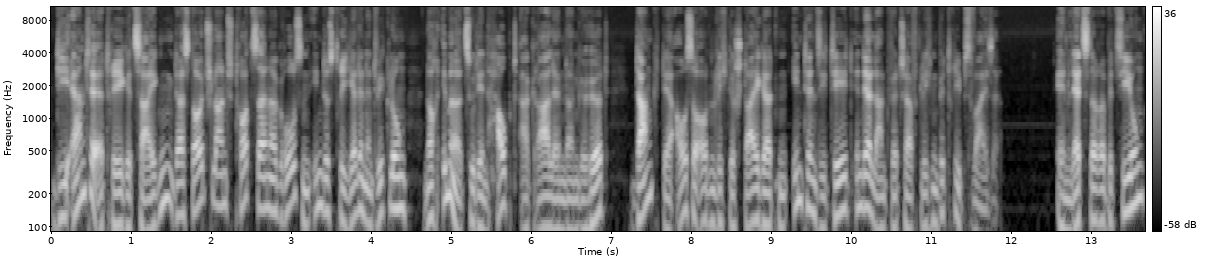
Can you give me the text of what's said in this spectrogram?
Die Ernteerträge zeigen, dass Deutschland trotz seiner großen industriellen Entwicklung noch immer zu den Hauptagrarländern gehört, dank der außerordentlich gesteigerten Intensität in der landwirtschaftlichen Betriebsweise. In letzterer Beziehung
